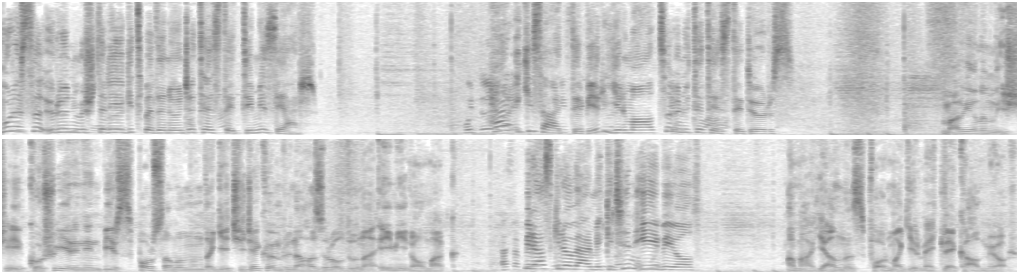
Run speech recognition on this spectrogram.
Burası ürün müşteriye gitmeden önce test ettiğimiz yer. Her iki saatte bir 26 ünite test ediyoruz. Maria'nın işi koşu yerinin bir spor salonunda geçecek ömrüne hazır olduğuna emin olmak. Biraz kilo vermek için iyi bir yol. Ama yalnız forma girmekle kalmıyor.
